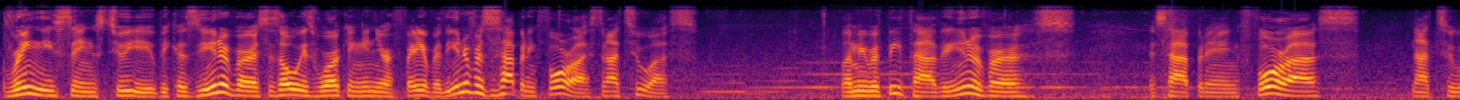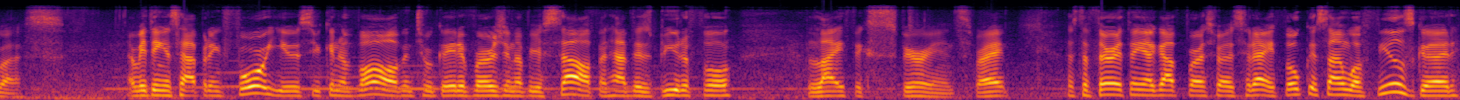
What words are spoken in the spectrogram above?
bring these things to you because the universe is always working in your favor. The universe is happening for us, not to us. Let me repeat that. The universe is happening for us, not to us. Everything is happening for you so you can evolve into a greater version of yourself and have this beautiful life experience, right? That's the third thing I got for us for today. Focus on what feels good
